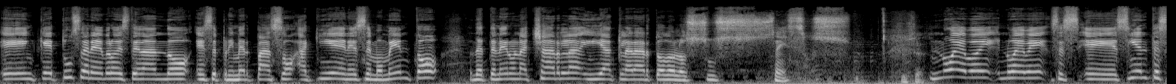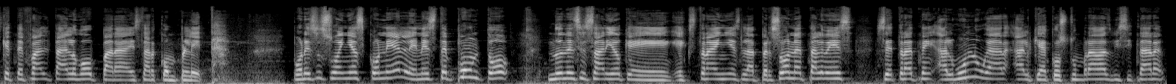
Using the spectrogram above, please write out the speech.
en que tu cerebro esté dando ese primer paso aquí en ese momento de tener una charla y aclarar todos los sucesos. Nueve, nueve se- eh, sientes que te falta algo para estar completa. Por eso sueñas con él. En este punto, no es necesario que extrañes la persona. Tal vez se trate algún lugar al que acostumbrabas visitar.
